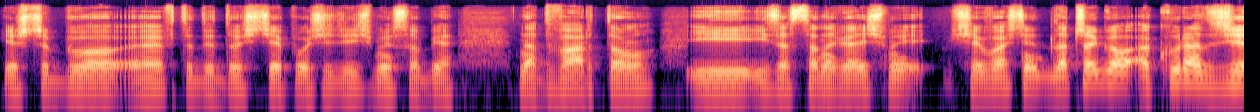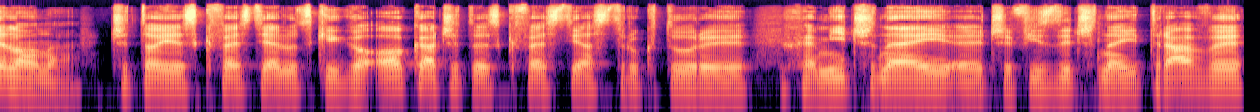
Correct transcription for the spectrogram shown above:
jeszcze było e, wtedy dość ciepło, siedzieliśmy sobie nad wartą i, i zastanawialiśmy się właśnie, dlaczego akurat zielona? Czy to jest kwestia ludzkiego oka, czy to jest kwestia struktury chemicznej e, czy fizycznej trawy.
